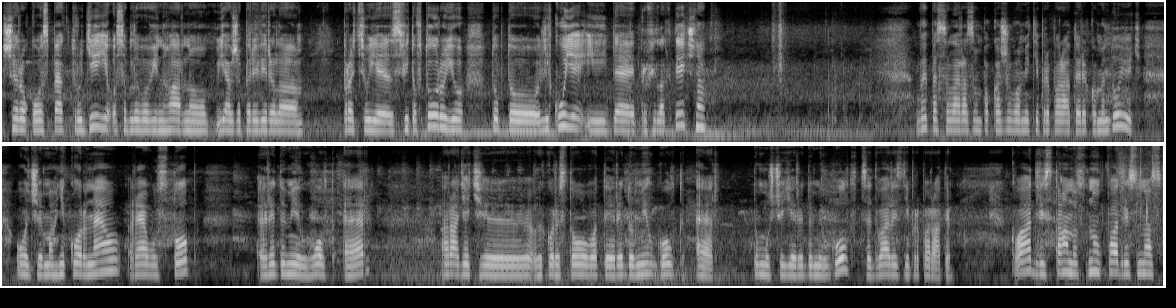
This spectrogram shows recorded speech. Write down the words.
широкого спектру дії. Особливо він гарно, я вже перевірила, працює з фітофторою, тобто лікує і йде профілактично. Виписала разом, покажу вам, які препарати рекомендують. Отже, Магнікор Нео, Ревус Топ, Редоміл Голд Р. Радять е, використовувати Редоміл Голд Р, тому що є Редоміл Голд, це два різні препарати. Квадріс, Танус, ну, квадріс у нас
